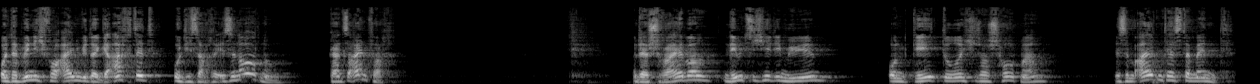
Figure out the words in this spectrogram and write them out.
und dann bin ich vor allem wieder geachtet und die Sache ist in Ordnung. Ganz einfach. Und der Schreiber nimmt sich hier die Mühe und geht durch, da schaut mal, das im Alten Testament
